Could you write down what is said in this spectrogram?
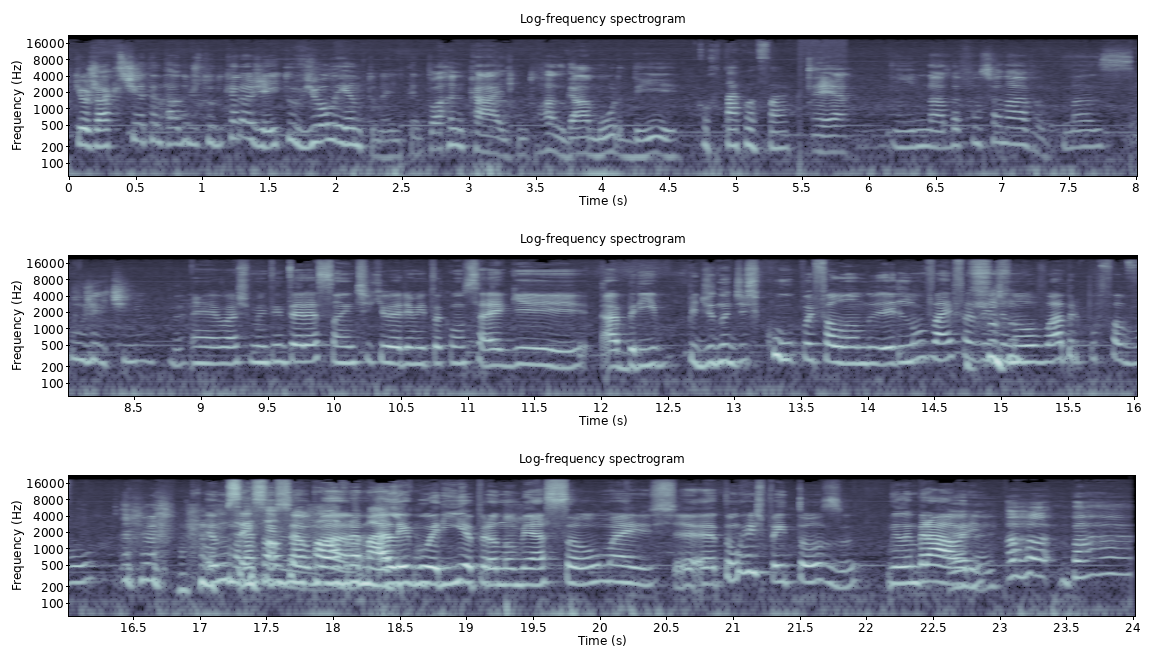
Porque o Jax tinha tentado de tudo que era jeito violento, né? Ele tentou arrancar, ele tentou rasgar, morder. Cortar com a faca. É. E nada funcionava. Mas com um jeitinho, né? É, eu acho muito interessante que o Eremita consegue abrir pedindo desculpa e falando, ele não vai fazer de novo, abre por favor. Eu não sei Era se só isso é uma palavra mágica. alegoria pra nomeação, mas é é tão respeitoso. Me lembra a Auri. É, né? Aham, bah,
